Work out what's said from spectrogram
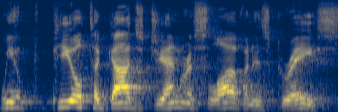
We appeal to God's generous love and His grace,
